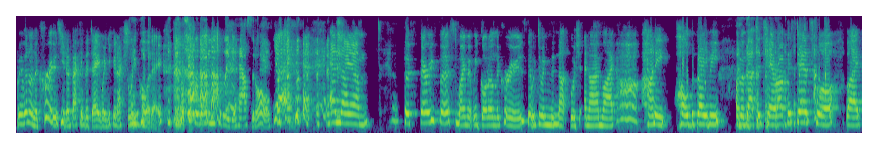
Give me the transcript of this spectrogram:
we went on a cruise, you know, back in the day when you can actually holiday. When you could leave your house at all. yeah. and I um the very first moment we got on the cruise, they were doing the Nutbush, and I'm like, oh, honey, hold the baby. I'm about to tear up this dance floor. Like,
